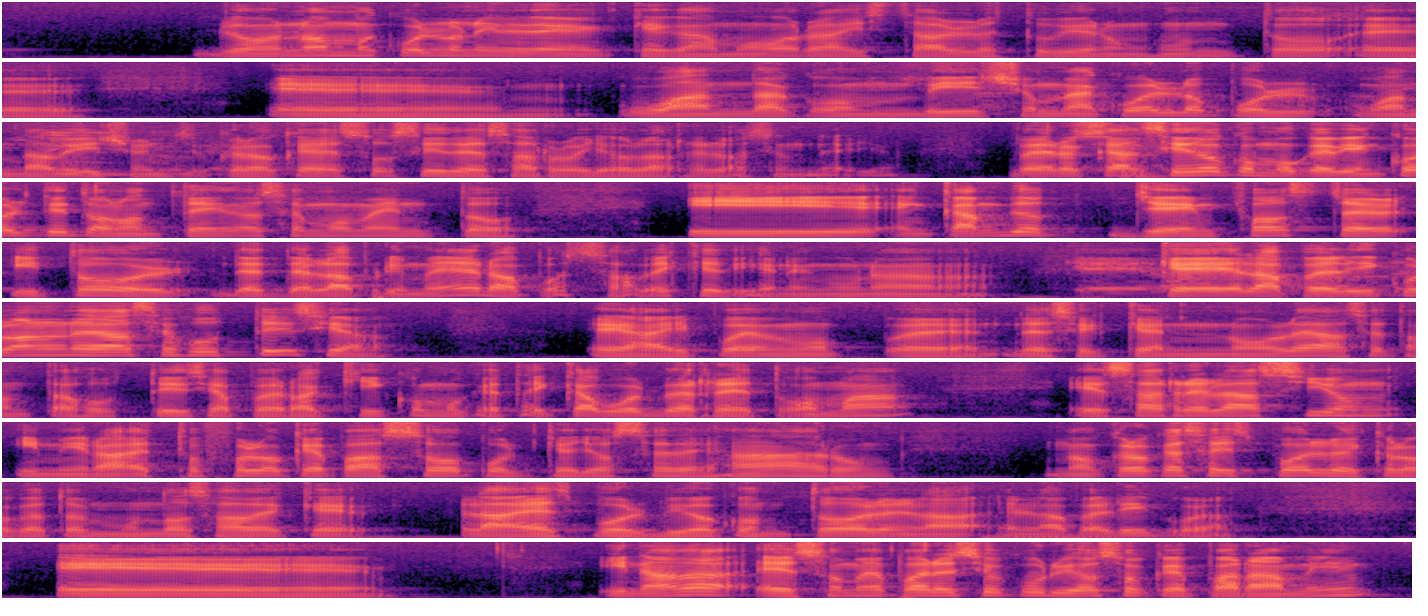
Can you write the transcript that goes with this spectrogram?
yo no me acuerdo ni de que Gamora y Star estuvieron juntos. eh, eh, Wanda con Vision, me acuerdo por WandaVision. Creo que eso sí desarrolló la relación de ellos. Pero que han sido como que bien cortitos, no han tenido ese momento. Y en cambio, Jane Foster y Thor, desde la primera, pues sabes que tienen una. que la película no le hace justicia. Eh, ahí podemos eh, decir que no le hace tanta justicia, pero aquí como que Taika vuelve, retoma esa relación y mira, esto fue lo que pasó porque ellos se dejaron. No creo que sea spoiler, creo que todo el mundo sabe que la ex volvió con Thor en la, en la película. Eh, y nada, eso me pareció curioso que para mí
